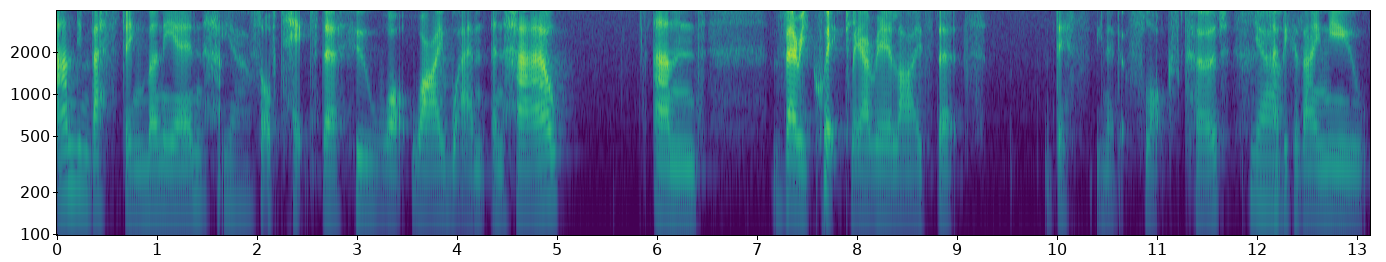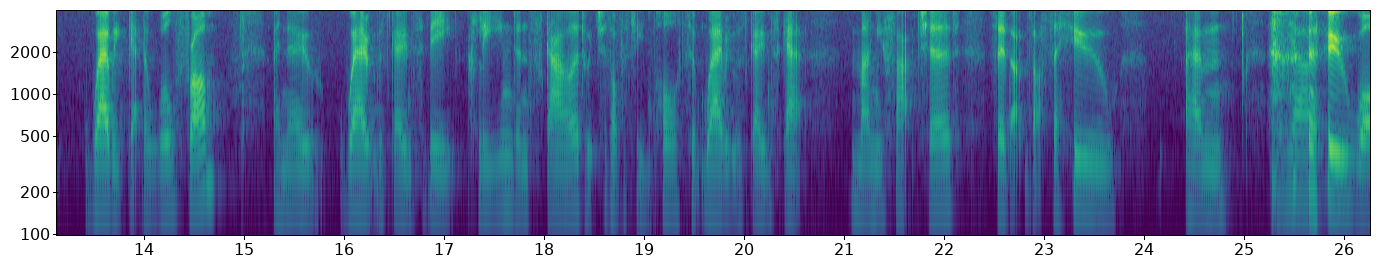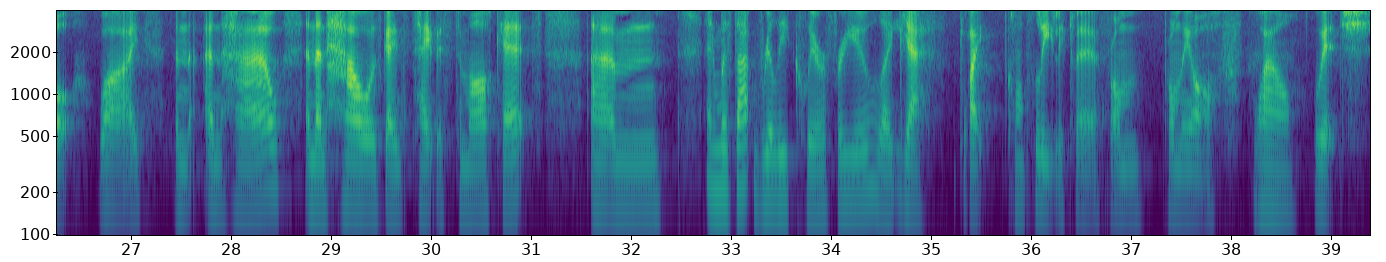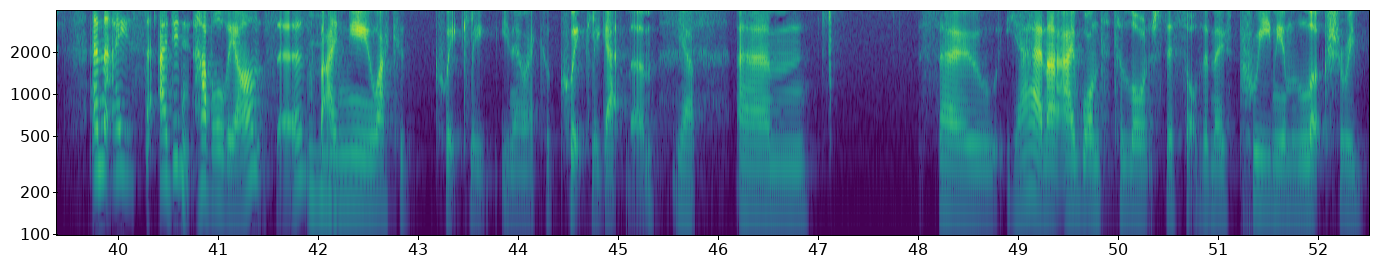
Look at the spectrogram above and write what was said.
and investing money in, Yeah. sort of ticked the who, what, why, when, and how. And very quickly, I realised that this, you know, that Floks could, Yeah. uh, because I knew where we'd get the wool from. I know where it was going to be cleaned and scoured, which is obviously important. Where it was going to get manufactured, so that that's the who, um, Yeah. who, what, why, and and how, and then how I was going to take this to market. Um, And was that really clear for you? Like, yes, like completely clear from from the off. wow. Which and I I didn't have all the answers, but I knew I could quickly, you know, I could quickly get them. Yep. Um, so yeah, and I, I wanted to launch this sort of the most premium luxury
